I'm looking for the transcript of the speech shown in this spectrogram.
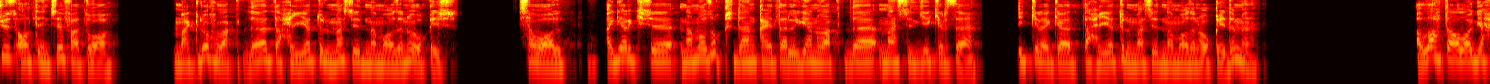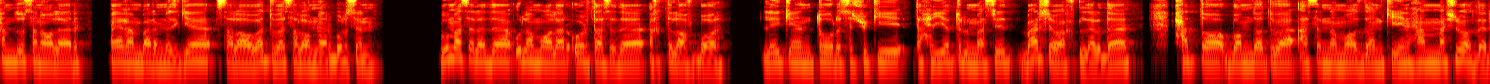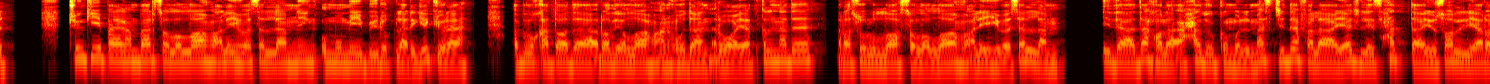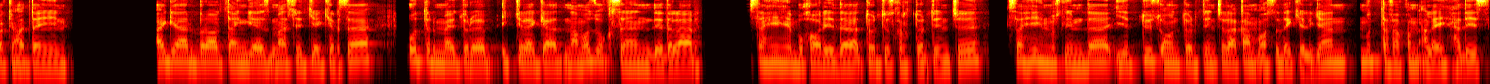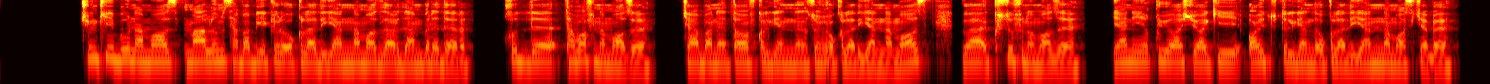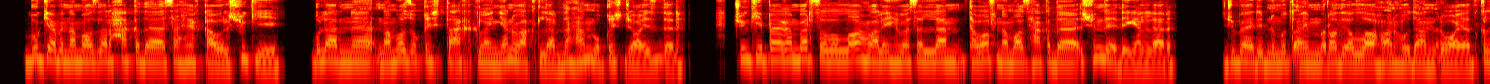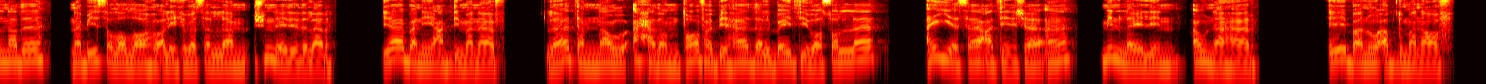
306-fatvo. Makruh vaqtda tahiyyatul masjid namozini o'qish. Savol: Agar kishi namoz o'qishdan qaytarilgan vaqtda masjidga kirsa, 2 rakat tahiyyatul masjid namozini o'qiydimi? Alloh taologa hamd va sanolar, payg'ambarimizga salovat va salomlar bo'lsin. Bu masalada ulamolar o'rtasida ixtilof bor. Lekin to'g'risi shuki, tahiyyatul masjid barcha vaqtlarda, hatto bomdod va asr namozidan keyin ham mashru'dir. Chunki payg'ambar sollallohu alayhi va sallamning umumiy buyruqlariga ko'ra, Abu Qatoda radhiyallohu anhu dan rivoyat qilinadi, Rasululloh sollallohu alayhi va sallam "Idza dakhala ahadukumul masjida fala yajlis hatta yusalli rak'atayn." Agar birortangiz masjidga kirsa, o'tirmay turib 2 rakat namoz o'qisin dedilar. Sahih Buxoriyda 444-chi, Sahih Muslimda 714-raqam ostida kelgan muttafaqun alayh hadis. Chunki bu namoz ma'lum sababga ko'ra o'qiladigan namozlardan biridir. Xuddi tavof namozi, Ka'bani tavof qilgandan so'ng o'qiladigan namoz va kusuf namozi, ya'ni quyosh yoki oy tutilganda o'qiladigan namoz kabi. Bu kabi namozlar haqida sahih qaul shuki, bularni namoz o'qish taqiqlangan vaqtlarda ham o'qish joizdir. Chunki payg'ambar sollallohu alayhi va sallam tavof namoz haqida shunday deganlar. Jubayr ibn Mut'im radhiyallohu anhu dan rivoyat qilinadi. Nabiy sallallohu alayhi va sallam shunday dedilar: "Ya bani Abdi Manaf, la tamna'u ahadan tafa bi hadha al-bayt wa salla ay sa'atin sha'a min laylin aw nahar." Ey banu Abdi Manaf,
